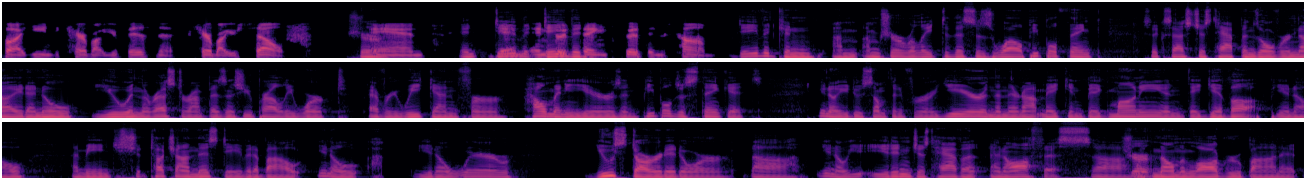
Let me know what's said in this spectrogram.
but you need to care about your business, care about yourself. Sure. And and David, and, and David, good things, good things come. David can, I'm, I'm sure, relate to this as well. People think success just happens overnight. I know you in the restaurant business, you probably worked every weekend for how many years, and people just think it's, you know, you do something for a year and then they're not making big money and they give up. You know, I mean, you should touch on this, David, about you know, you know where you started, or uh, you know, you, you didn't just have a, an office uh, sure. with Melman Law Group on it.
